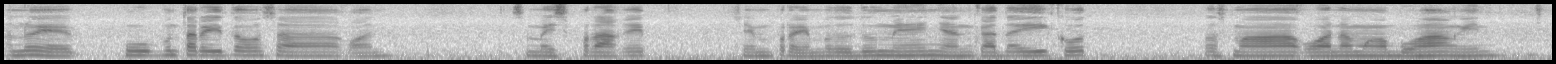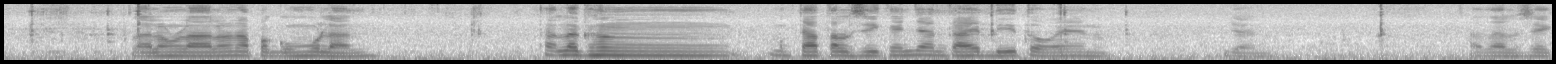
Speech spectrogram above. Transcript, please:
ano eh, pumupunta rito sa, kwan, sa may sprocket. Siyempre, matudumihan yan kada ikot. Tapos makakakuha ng mga buhangin. Lalong lalo na pag umulan. Talagang magtatalsikan dyan kahit dito. Ayan o. Dyan. Tatalsik.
